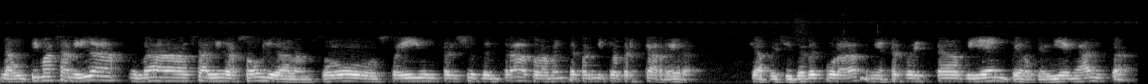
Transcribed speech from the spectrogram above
la última salida, una salida sólida, lanzó 6 y un tercio de entrada, solamente permitió tres carreras. Que a principio de temporada tenía esa recta bien, pero que bien alta.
